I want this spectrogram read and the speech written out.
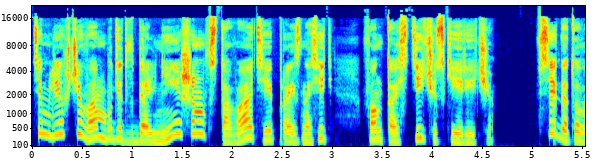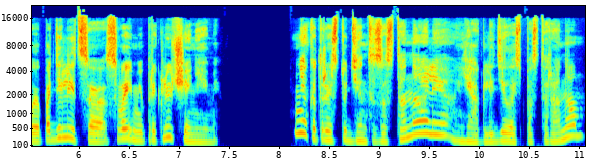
тем легче вам будет в дальнейшем вставать и произносить фантастические речи. Все готовы поделиться своими приключениями. Некоторые студенты застонали, я огляделась по сторонам.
